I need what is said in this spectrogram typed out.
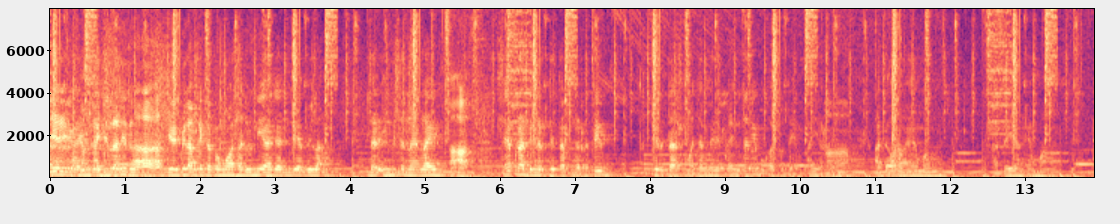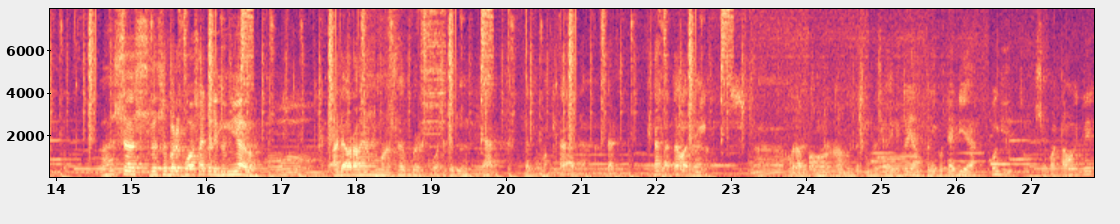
iya, yang iya. nggak jelas itu Ah, ah. dia bilang kita penguasa dunia dan dia bilang dari Inggris dan lain-lain ah saya pernah dengar cerita bener tapi cerita semacam mirip kayak gitu tapi bukan suatu empire Ah, ah. ada orang yang emang ada yang emang ah, se- se- seberkuasa itu di dunia loh. Oh. Ada orang yang emang seberkuasa itu di dunia dan memang kita ada dan kita nggak tahu ada uh, Berapa orang? komunitas kayak gitu yang pengikutnya dia. Oh gitu. Siapa tahu ini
